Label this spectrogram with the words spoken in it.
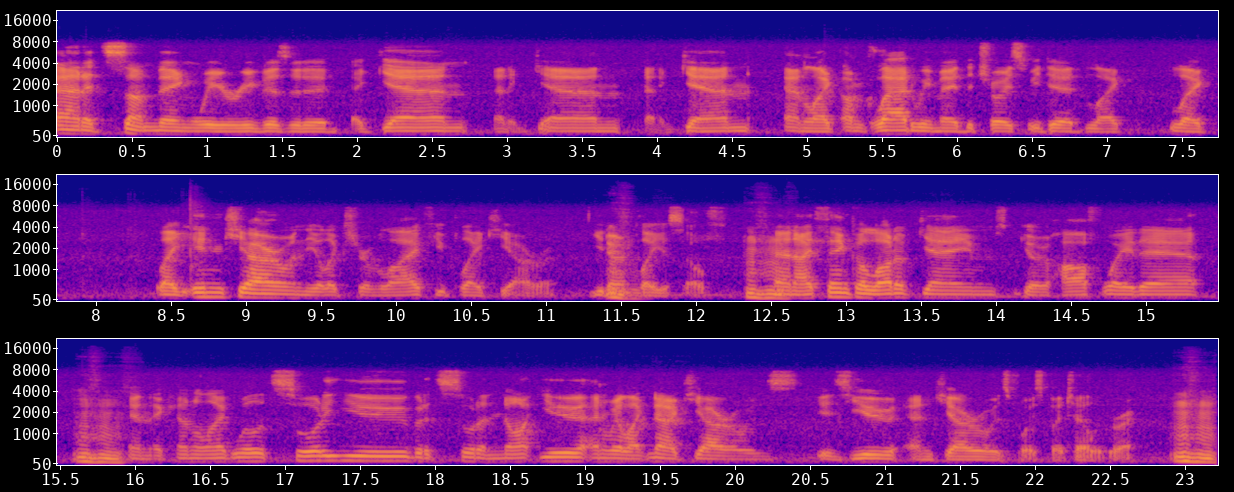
and it's something we revisited again and again and again. And like, I'm glad we made the choice we did. Like, like, like in Chiaro and the Elixir of Life, you play Chiaro. You don't Mhm. play yourself. Mhm. And I think a lot of games go halfway there, Mhm. and they're kind of like, well, it's sort of you, but it's sort of not you. And we're like, no, Chiaro is is you, and Chiaro is voiced by Taylor Gray. Mhm.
